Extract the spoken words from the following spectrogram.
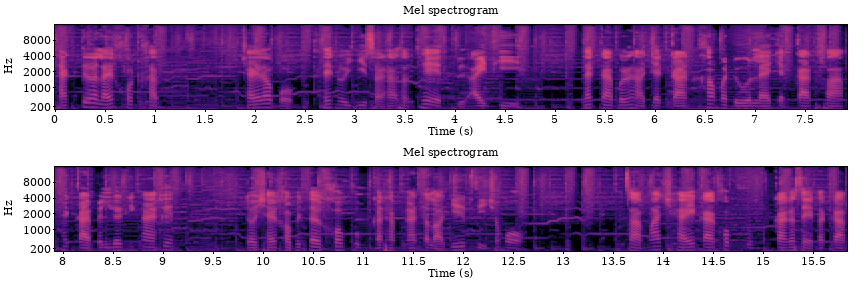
แท็กเตอร์ไร้คนขับ ใช้ระบบเทคโนโลยีสารสนเทศหรือ IT และการบริหารจัดการเข้ามาดูแลจัดการฟาร์มให้กลายเป็นเรื่องที่ง่ายขึ้น โดยใช้คอมพิวเตอร์ควบคุมการทำงานตลอด 24 ชั่วโมง สามารถใช้การควบคุมการเกษตรกรรม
